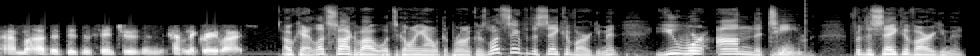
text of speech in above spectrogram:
uh, my other business ventures and having a great life. Okay, let's talk about what's going on with the Broncos. Let's say, for the sake of argument, you were on the team. For the sake of argument,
